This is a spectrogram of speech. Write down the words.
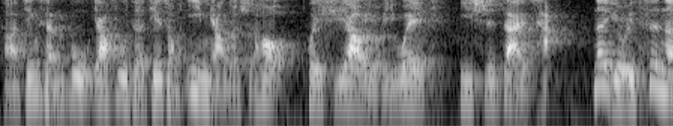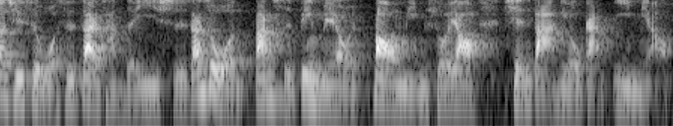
啊精神部要负责接种疫苗的时候，会需要有一位医师在场。那有一次呢，其实我是在场的医师，但是我当时并没有报名说要先打流感疫苗。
